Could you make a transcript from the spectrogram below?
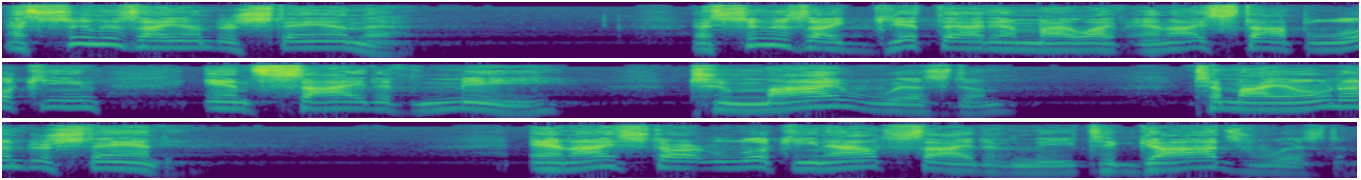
As soon as I understand that, as soon as I get that in my life and I stop looking inside of me to my wisdom, to my own understanding, and I start looking outside of me to God's wisdom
